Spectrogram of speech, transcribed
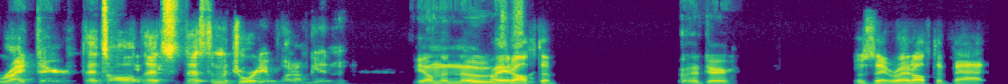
right there. That's all that's that's the majority of what I'm getting. Yeah, on the nose. Right off the Go ahead, Jerry. Let's say right off the bat,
